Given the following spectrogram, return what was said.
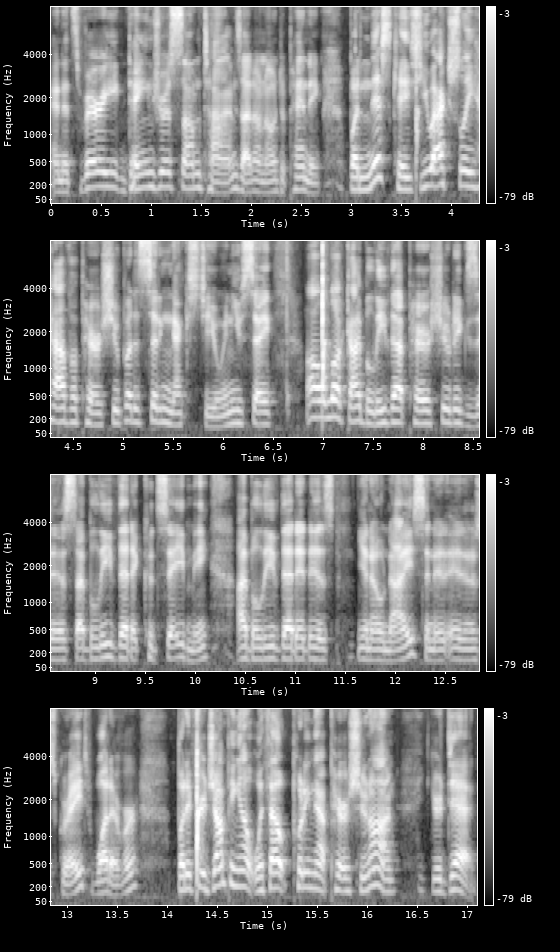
and it's very dangerous sometimes. I don't know, depending. But in this case, you actually have a parachute, but it's sitting next to you, and you say, oh, look, I believe that parachute exists. I believe that it could save me. I believe that it is, you know, nice and it, it is great, whatever. But if you're jumping out without putting that parachute on, you're dead,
